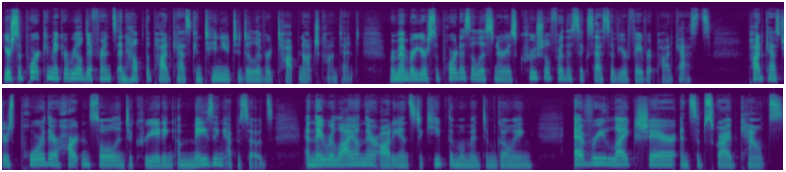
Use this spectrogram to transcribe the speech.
Your support can make a real difference and help the podcast continue to deliver top notch content. Remember, your support as a listener is crucial for the success of your favorite podcasts. Podcasters pour their heart and soul into creating amazing episodes, and they rely on their audience to keep the momentum going. Every like, share, and subscribe counts.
